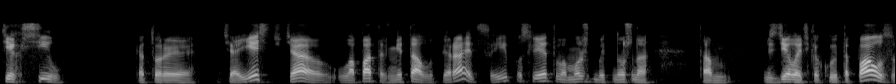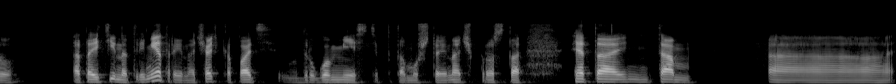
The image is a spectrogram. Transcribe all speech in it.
тех сил, которые тебя есть, у тебя лопата в металл упирается, и после этого, может быть, нужно там сделать какую-то паузу, отойти на 3 метра и начать копать в другом месте, потому что иначе просто это там а,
